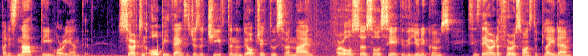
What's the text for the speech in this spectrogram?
but is not team oriented. Certain OP tanks such as the Chieftain and the Object 279 are also associated with Unicums, since they were the first ones to play them,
